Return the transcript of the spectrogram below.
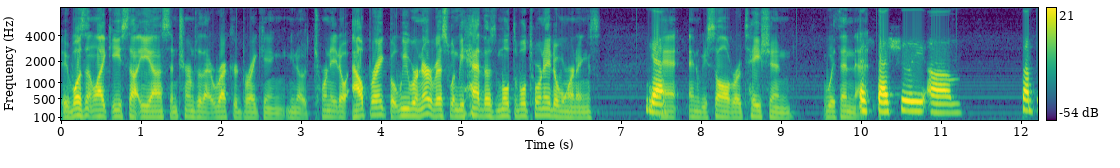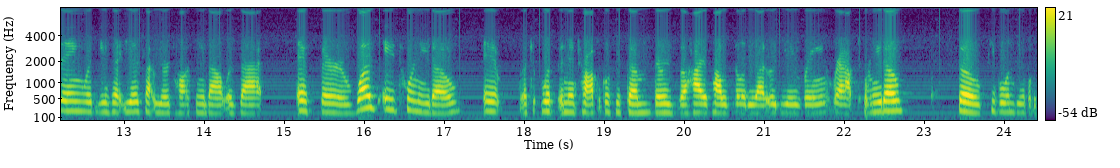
it wasn't like Isaias in terms of that record-breaking, you know, tornado outbreak. But we were nervous when we had those multiple tornado warnings, Yeah. and, and we saw a rotation within that. especially um, something with Isaias that we were talking about was that if there was a tornado it, within a tropical system, there's a higher probability that it would be a rain-wrapped tornado. So people wouldn't be able to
